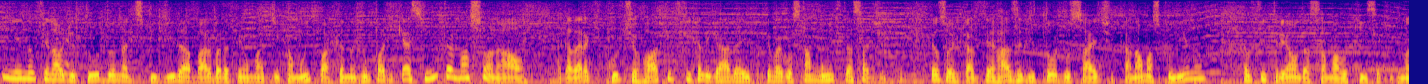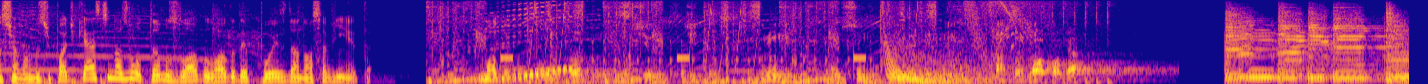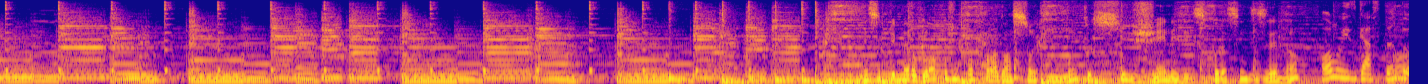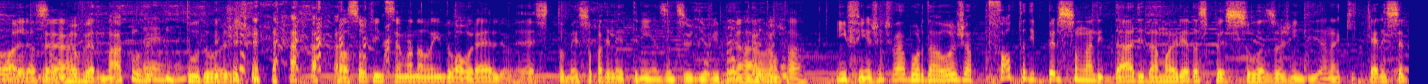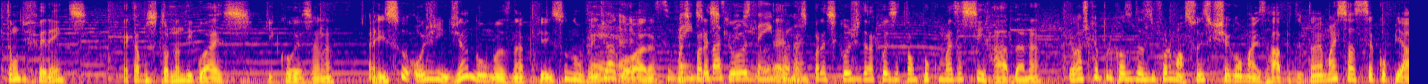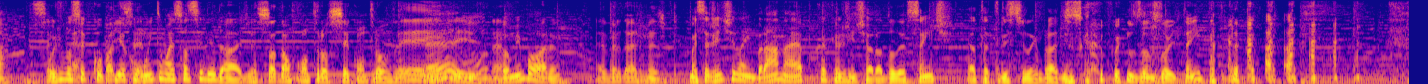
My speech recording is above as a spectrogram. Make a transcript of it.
E no final de tudo, na despedida, a Bárbara tem uma dica muito bacana de um podcast internacional. A galera que curte rock fica ligada aí porque vai gostar muito dessa dica. Eu sou Ricardo Terraz, editor do site Canal Masculino, anfitrião dessa maluquice aqui que nós chamamos de podcast e nós voltamos logo, logo depois da nossa vinheta. Entretenimento. Primeiro bloco, a gente vai falar de um assunto muito sui generis, por assim dizer, não? Ó, o Luiz gastando. Olha só, É. meu vernáculo veio É. com tudo hoje. Passou o fim de semana lendo Aurélio. É, tomei sopa de letrinhas antes de vir pra cá. Ah, então hoje. tá. Enfim, a gente vai abordar hoje a falta de personalidade da maioria das pessoas hoje em dia, né? Que querem ser tão diferentes que acabam se tornando iguais. Que coisa, né? É isso hoje em dia numas, né? Porque isso não vem de É, agora. Isso Mas vem de parece que hoje, tempo, é, né? mas parece que hoje a coisa tá um pouco mais acirrada, né? Eu acho que é por causa das informações que chegam mais rápido, então é mais fácil você copiar. Hoje você É, copia com muito mais facilidade. É só dar um Ctrl C, Ctrl V. É, e né? vamos embora. É verdade mesmo. Mas se a gente lembrar, na época que a gente era adolescente, é até triste lembrar disso, que foi nos anos 80.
